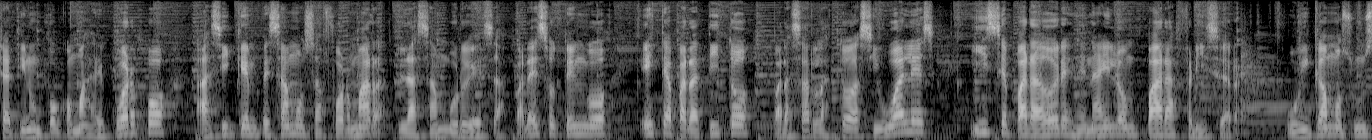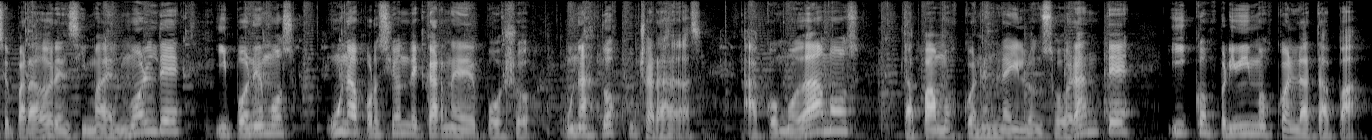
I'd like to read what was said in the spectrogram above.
ya tiene un poco más de cuerpo, así que empezamos a formar las hamburguesas. Para eso tengo este aparatito para hacerlas todas iguales y separadores de nylon para freezer. Ubicamos un separador encima del molde y ponemos una porción de carne de pollo, unas dos cucharadas. Acomodamos, tapamos con el nylon sobrante y comprimimos con la tapa.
